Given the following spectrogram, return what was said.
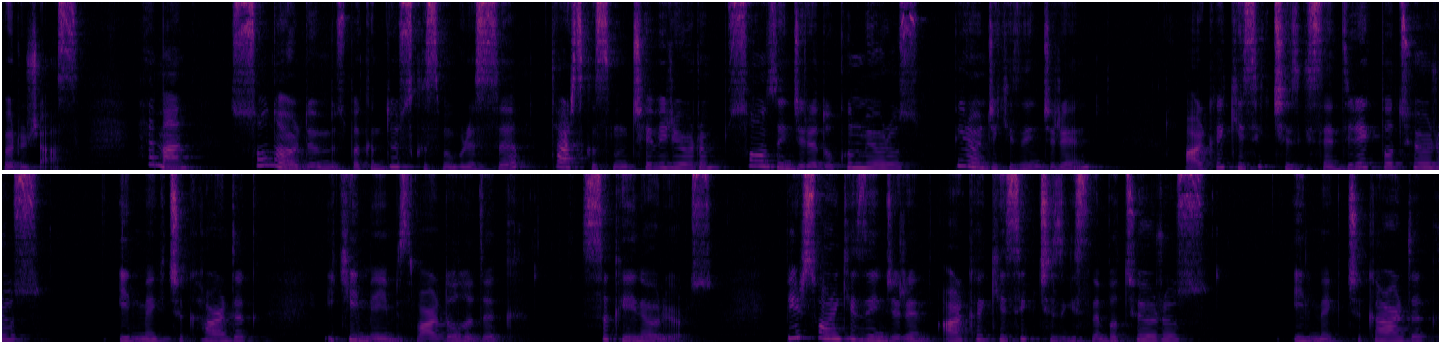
öreceğiz. Hemen son ördüğümüz bakın düz kısmı burası. Ters kısmını çeviriyorum. Son zincire dokunmuyoruz. Bir önceki zincirin arka kesik çizgisine direkt batıyoruz. İlmek çıkardık. İki ilmeğimiz var doladık. Sık iğne örüyoruz. Bir sonraki zincirin arka kesik çizgisine batıyoruz. ilmek çıkardık.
